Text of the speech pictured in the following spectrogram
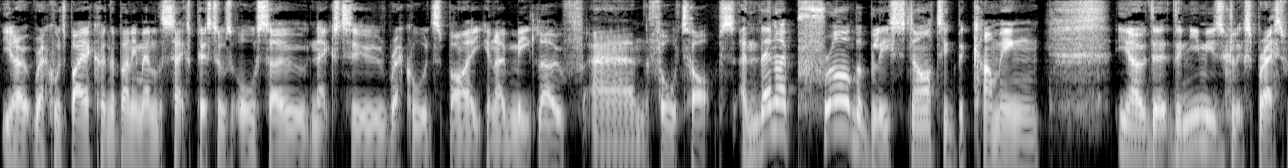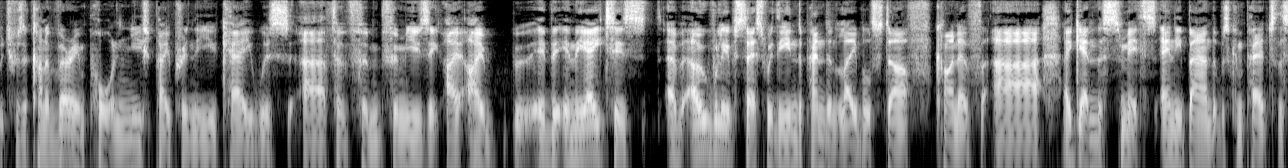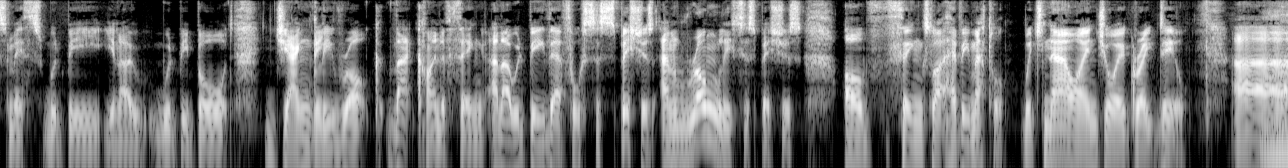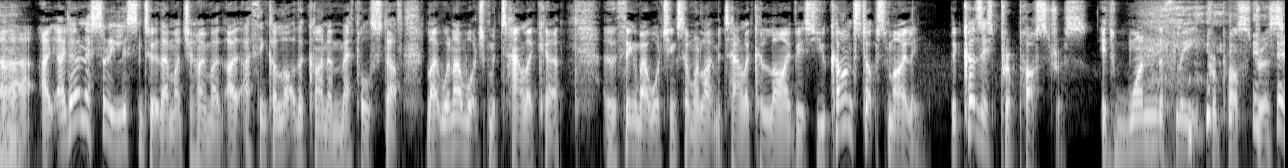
you know, records by Echo and the Bunnymen and the Sex Pistols, also next to records by you know Meatloaf and the Four Tops, and then I probably started becoming, you know, the the New Musical Express, which was a kind of very important newspaper in the UK, was uh, for, for for music. I, I in the eighties overly obsessed with the independent label stuff. Kind of uh, again, the Smiths. Any band that was compared to the Smiths would be, you know, would be bought. Jangly rock, that kind of thing, and I would be therefore suspicious and wrongly suspicious of things like heavy metal, which now I enjoy a great deal. Uh, I, I, don't necessarily listen to it that much at home. I, I think a lot of the kind of metal stuff, like when I watch Metallica, the thing about watching someone like Metallica live is you can't stop smiling because it's preposterous. It's wonderfully preposterous.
